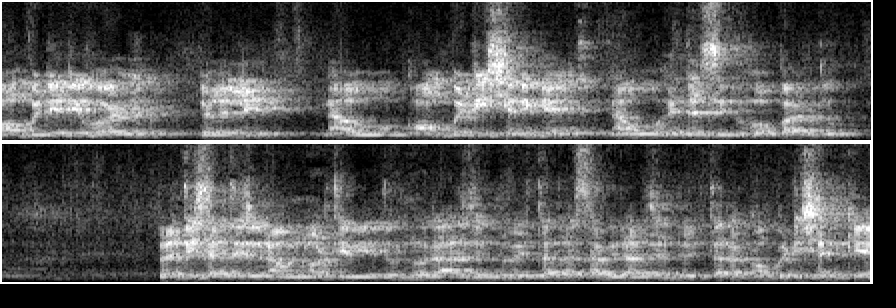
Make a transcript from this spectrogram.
ಕಾಂಪಿಟೇಟಿವ್ ವರ್ಲ್ಡ್ಗಳಲ್ಲಿ ನಾವು ಕಾಂಪಿಟೇಷನ್ಗೆ ನಾವು ಹೆದರ್ಸಿಗೆ ಹೋಗಬಾರ್ದು. ಪ್ರತಿ ಸರ್ತಿಗೂ ನಾವು ನೋಡ್ತೀವಿ, ಇದು ನೂರಾರು ಜನರು ಇರ್ತಾರ, ಸಾವಿರಾರು ಜನರು ಇರ್ತಾರ ಕಾಂಪಿಟೇಷನ್ಗೆ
